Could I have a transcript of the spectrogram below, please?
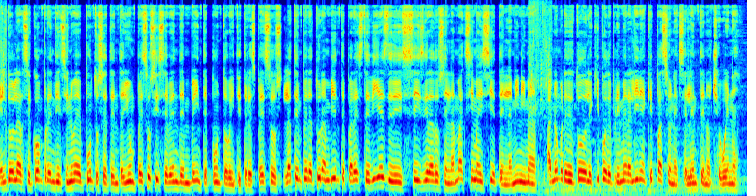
El dólar se compra en 19.71 pesos y se vende en 20.23 pesos. La temperatura ambiente para este día es de 16 grados en la máxima y 7 en la mínima. A nombre de todo el equipo de primera línea, que pase una Nochebuena.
